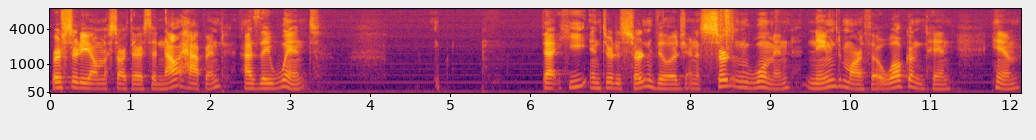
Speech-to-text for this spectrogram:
verse 30, I'm going to start there. It said, Now it happened as they went that he entered a certain village, and a certain woman named Martha welcomed him, him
